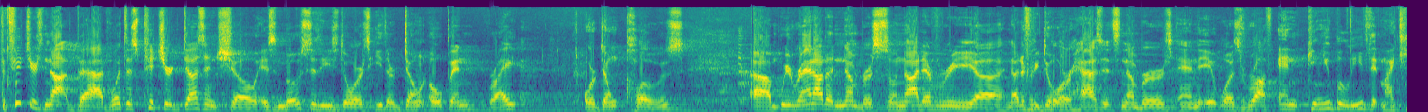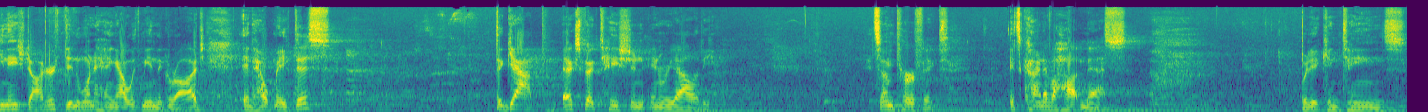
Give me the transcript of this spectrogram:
the picture's not bad. What this picture doesn't show is most of these doors either don't open, right, or don't close. Um, we ran out of numbers, so not every, uh, not every door has its numbers, and it was rough. And can you believe that my teenage daughters didn't want to hang out with me in the garage and help make this? The gap, expectation and reality. It's imperfect. It's kind of a hot mess. But it contains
